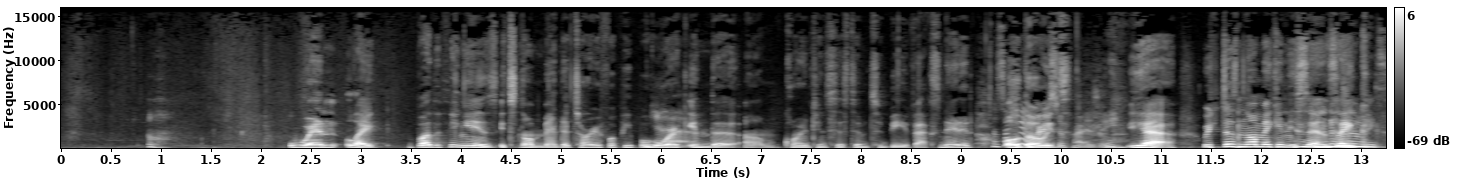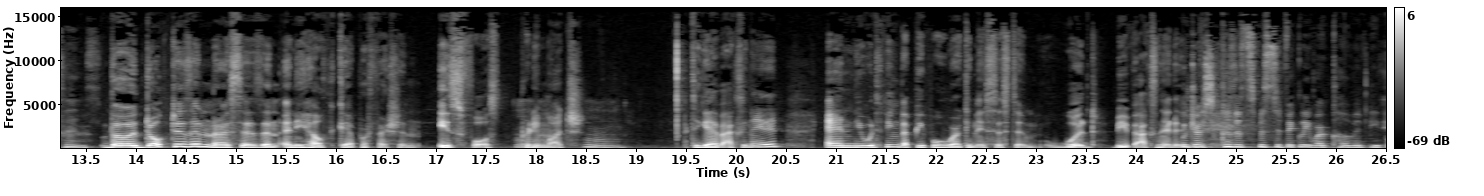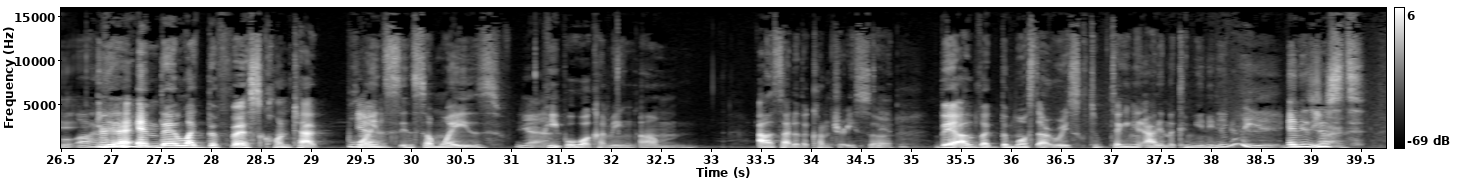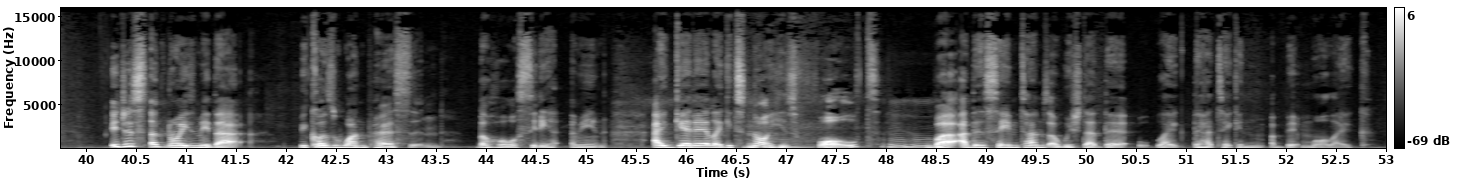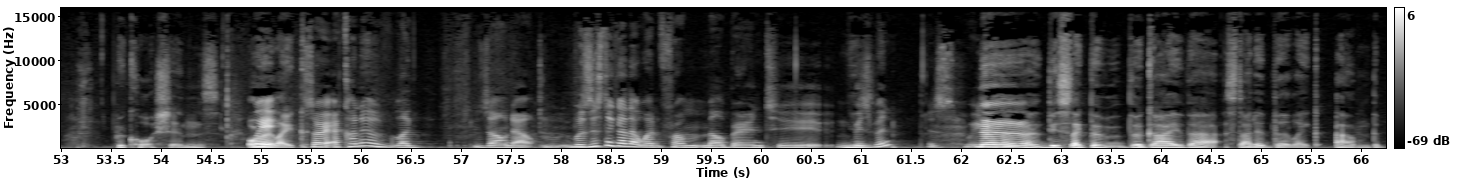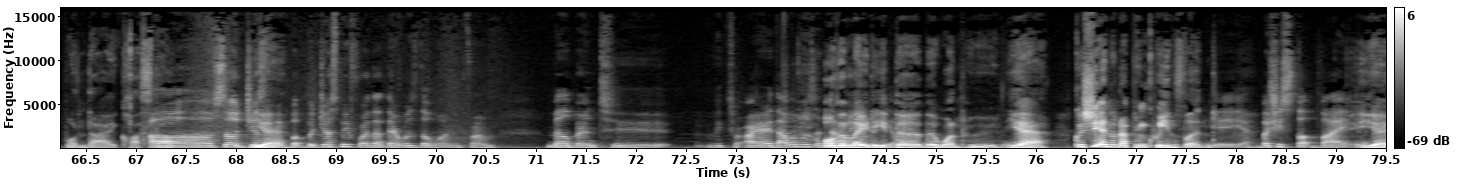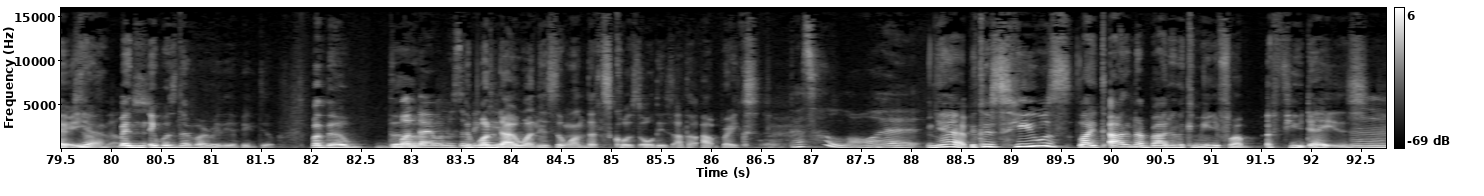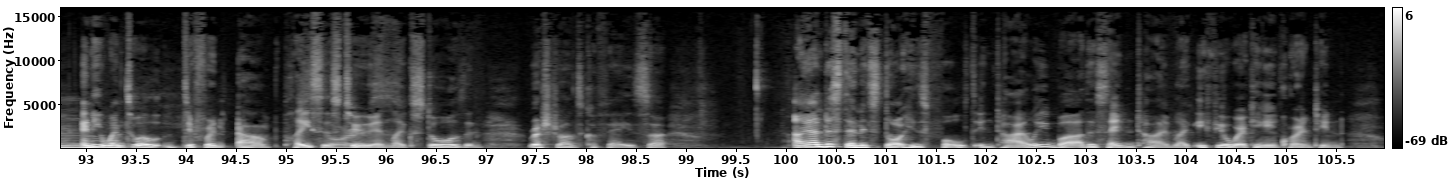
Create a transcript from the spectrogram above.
Oh. when like but the thing is it's not mandatory for people who work in the um, quarantine system to be vaccinated That's although very it's- surprising. yeah which does not make any sense like sense. the doctors and nurses and any healthcare profession is forced pretty much Mm. to get vaccinated and you would think that people who work in this system would be vaccinated Which is because it's specifically where COVID people are. yeah and they're like the first contact Yeah. points in some ways yeah. people who are coming um outside of the country so Yeah. they are like the most at risk to taking it out in the community They really, they and really it's are. just it just annoys me that because one person the whole city i mean i get it like it's not his fault Mhm. but at the same times i wish that they like they had taken a bit more like precautions or Wait, like sorry, I kind of like zoned out. Was this the guy that went from Melbourne to Brisbane? Is no no, no no this like the the guy that started the like um the bondi cluster? Oh, so just Yeah. but but just before that, there was the one from Melbourne to Victoria. I heard that one wasn't. that Oh, the big of a lady the the one who Yeah. yeah because she ended up in queensland Yeah, yeah. But she stopped by. Yeah yeah and it was never really a big deal but the the Bondi one was the, the big Bondi deal. one is the one that's caused all these other outbreaks. That's a lot. Yeah, because he was like out and about in the community for a, a few days, Mm. and he went to a, different um, places too, and like stores and restaurants, cafes. So I understand it's not his fault entirely, but at the same time, like if you're working in quarantine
